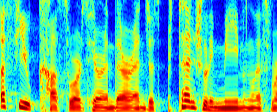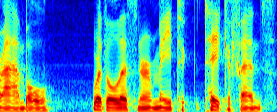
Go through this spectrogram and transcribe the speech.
a few cuss words here and there and just potentially meaningless ramble where the listener may t- take offense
